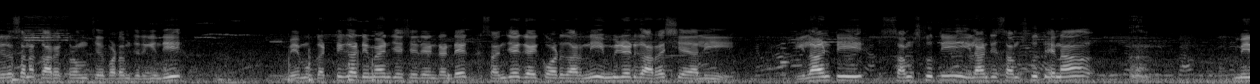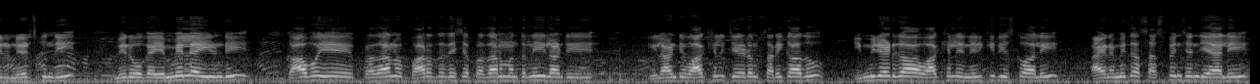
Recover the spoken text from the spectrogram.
నిరసన కార్యక్రమం చేపట్టడం జరిగింది. మేము గట్టిగా డిమాండ్ చేసేది ఏంటంటే సంజయ్ గైక్వాడ్ గారిని ఇమ్మీడియట్గా అరెస్ట్ చేయాలి. ఇలాంటి సంస్కృతి ఇలాంటి సంస్కృతేనా మీరు నేర్చుకుంది. మీరు ఒక ఎమ్మెల్యే అయ్యుండి కాబోయే ప్రధాన భారతదేశ ప్రధానమంత్రిని ఇలాంటి ఇలాంటి వ్యాఖ్యలు చేయడం సరికాదు. ఇమ్మీడియట్గా వాఖ్యల్ని నిరికి తీసుకోవాలి. ఆయన మీద సస్పెన్షన్ చేయాలి.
